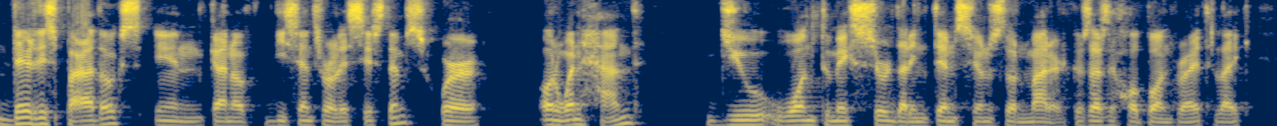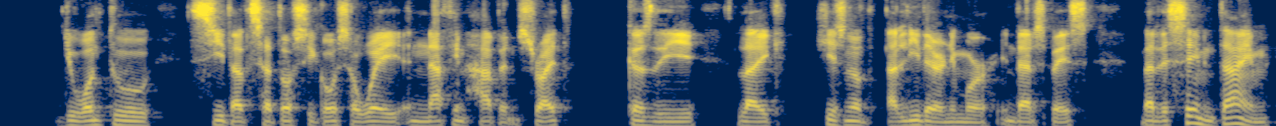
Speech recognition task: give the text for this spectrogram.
There's this paradox in kind of decentralized systems where, on one hand, you want to make sure that intentions don't matter because that's the whole point, right? Like you want to see that Satoshi goes away and nothing happens, right? Because the like he's not a leader anymore in that space. But at the same time,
